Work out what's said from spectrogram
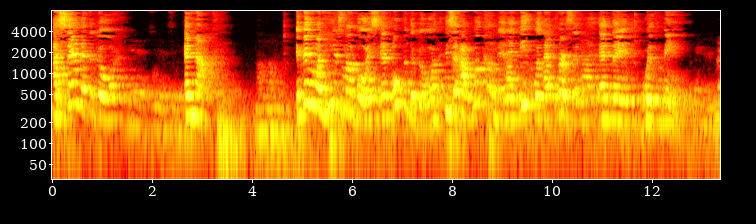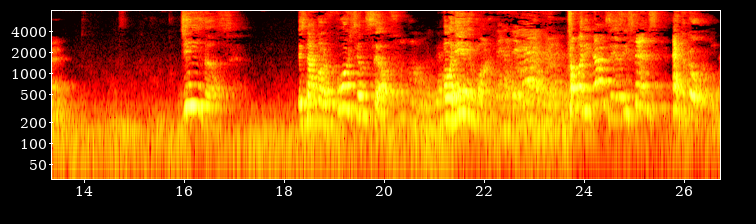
I stand at the door and knock. If anyone hears my voice and open the door, he said, I will come in and eat with that person and they with me. Jesus is not going to force himself on anyone. So what he does is he stands at the door.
